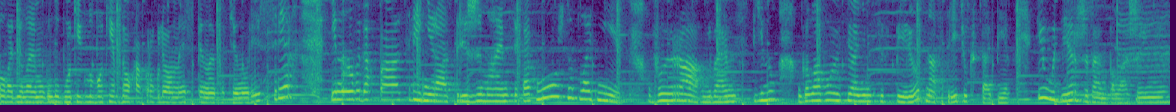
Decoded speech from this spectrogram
Снова делаем глубокий-глубокий вдох, округленной спиной потянулись вверх. И на выдох последний раз прижимаемся как можно плотнее. Выравниваем спину, головой тянемся вперед навстречу к стопе. И удерживаем положение.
